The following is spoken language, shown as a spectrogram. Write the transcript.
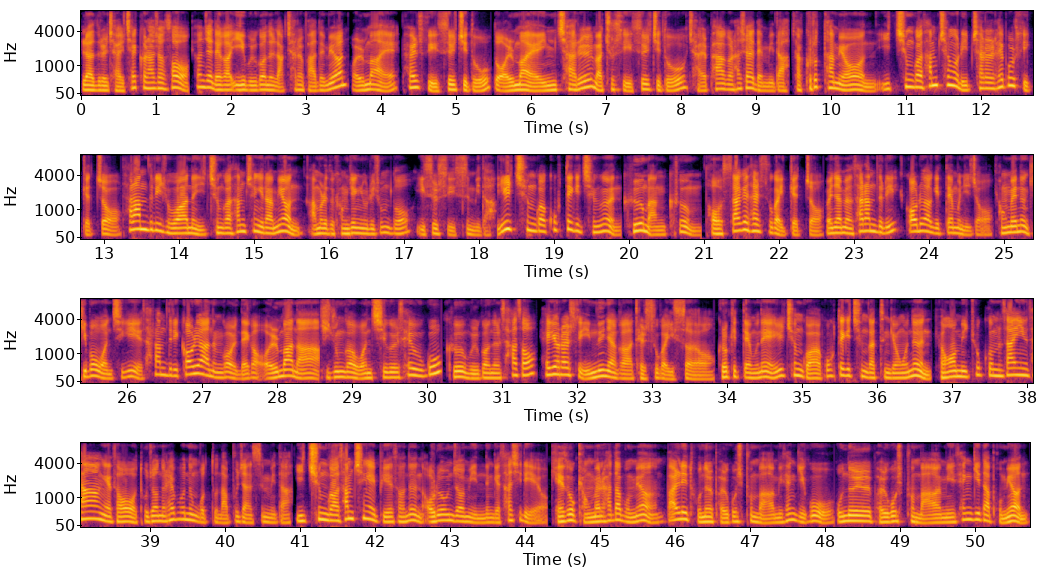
빌라들을 잘 체크를 하셔서 현재 내가 이 물건을 낙찰을 받으면 얼마에 팔 수 있을지도 또 얼마에 임차를 맞출 수 있을지도 잘 파악을 하셔야 됩니다. 자, 그렇다면 2층과 3층을 입찰을 해볼 수 있겠죠. 사람들이 좋아하는 2층과 3층이라면 아무래도 경쟁률이 좀 더 있을 수 있습니다. 1층과 꼭대기층은 그만큼 더 싸게 살 수가 있겠죠. 왜냐하면 사람들이 꺼려하기 때문이죠. 경매는 기본 원칙이 사람들이 꺼려하는 걸 내가 얼마나 기준과 원칙을 세우고 그 물건을 사서 해결할 수 있느냐가 될 수가 있어요. 그렇기 때문에 1층과 꼭대기층 같은 경우는 경험이 조금 쌓인 상황에서 도전을 해보는 것도 나쁘지 않습니다. 2층과 3층에 비해서는 어려운 점이 있는 게 사실이에요. 계속 경매를 하다 보면 빨리 돈을 벌고 싶은 마음이 생기고 돈을 벌고 싶은 마음이 생기다 보면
